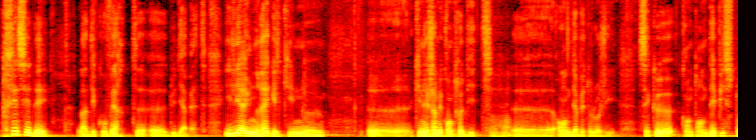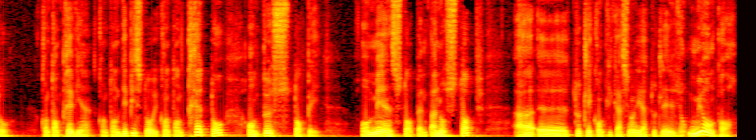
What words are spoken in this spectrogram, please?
précéder la découverte euh, du diabète. Il y a une règle qui ne euh, qui n'est jamais contredite euh, en diabétologie. C'est que quand on dépiste tôt, quand on prévient, quand on dépiste tôt et quand on traite tôt, on peut stopper. On met un stop, un panneau stop à euh, toutes les complications et à toutes les lésions. Mieux encore,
